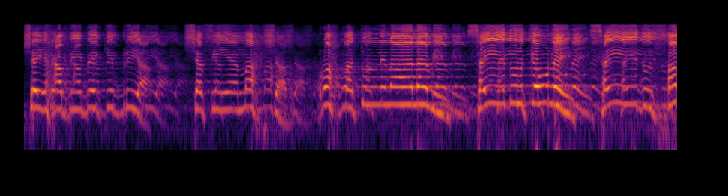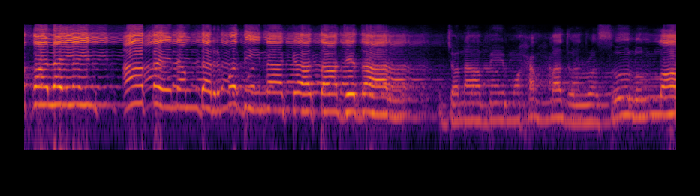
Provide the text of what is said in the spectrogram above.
সেই হাবিবে কিবরিয়া, শফিয়ে মাহশার রহমাতুল লিল আলামিন, সাইয়্যিদুল কাউনাইন, সাইয়্যিদুস সাকালাইন আকায়ে নামদার মদিনা কা তাজদার, জনাবে মুহাম্মাদুর রাসূলুল্লাহ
